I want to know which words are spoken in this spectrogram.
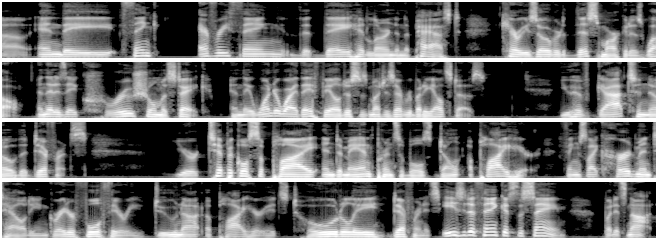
uh, and they think everything that they had learned in the past carries over to this market as well. And that is a crucial mistake. And they wonder why they fail just as much as everybody else does. You have got to know the difference. Your typical supply and demand principles don't apply here. Things like herd mentality and greater fool theory do not apply here. It's totally different. It's easy to think it's the same, but it's not.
